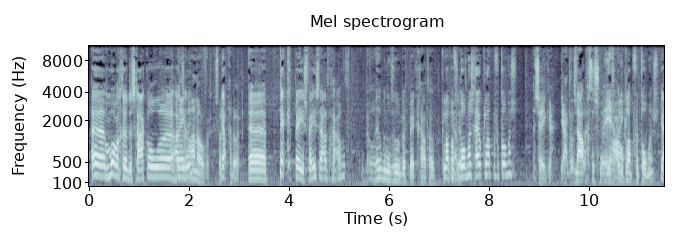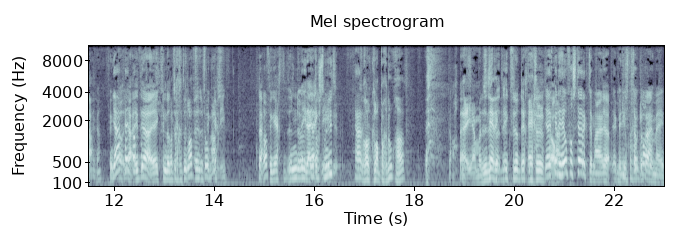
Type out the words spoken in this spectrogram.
Eh, morgen de schakel eh uitzending. Hannover. Sorry, Ja. ga door. Eh PEC PSV zaterdagavond. Ik ben wel heel benieuwd hoe het bij PEC gaat ook. Klappen voor Thomas. Ga je ook klappen voor Thomas? Zeker. Ja, dat is Nou, echt een sneu nee, je gaat wel die klappen voor Thomas. Ja, vind ik, Ja, ja, ik- ja, ik vind dat Wordt er echt... geklapt een- voor Thomas? echt nou, vind ik echt een Nee, 30ste ik- minuut. ik- Ja, gewoon klappen genoeg gehad. Nee, ja, maar dit is, Sterkte. ik vind het echt een Ja, treurig ik vind heel veel sterkte, maar Ja. ik weet niet of er geen partij mee.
